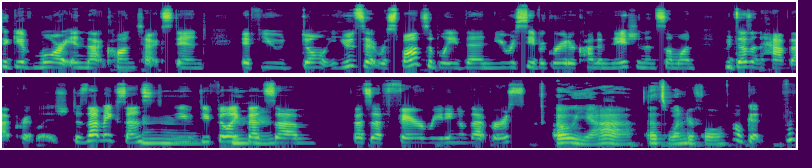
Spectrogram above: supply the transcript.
to give more in that context and if you don't use it responsibly, then you receive a greater condemnation than someone who doesn't have that privilege. Does that make sense? Mm. Do, you, do you feel like mm-hmm. that's um that's a fair reading of that verse? Oh yeah, that's wonderful. Oh good.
